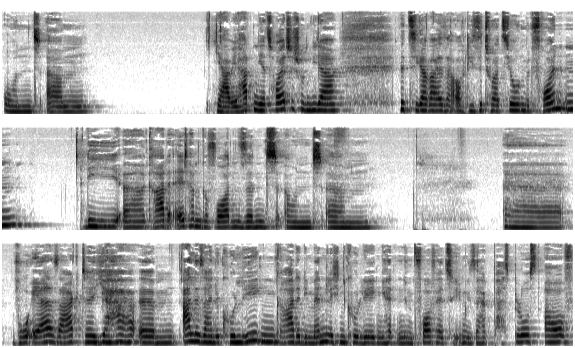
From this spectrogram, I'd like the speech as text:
Und ähm, ja, wir hatten jetzt heute schon wieder witzigerweise auch die Situation mit Freunden, die äh, gerade Eltern geworden sind und ähm, äh, wo er sagte, ja, ähm, alle seine Kollegen, gerade die männlichen Kollegen, hätten im Vorfeld zu ihm gesagt, pass bloß auf,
